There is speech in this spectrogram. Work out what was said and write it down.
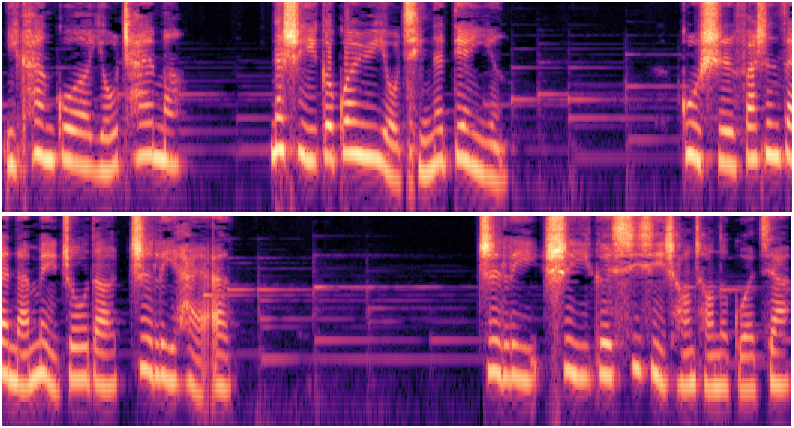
你看过《邮差》吗？那是一个关于友情的电影。故事发生在南美洲的智利海岸。智利是一个细细长长的国家，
